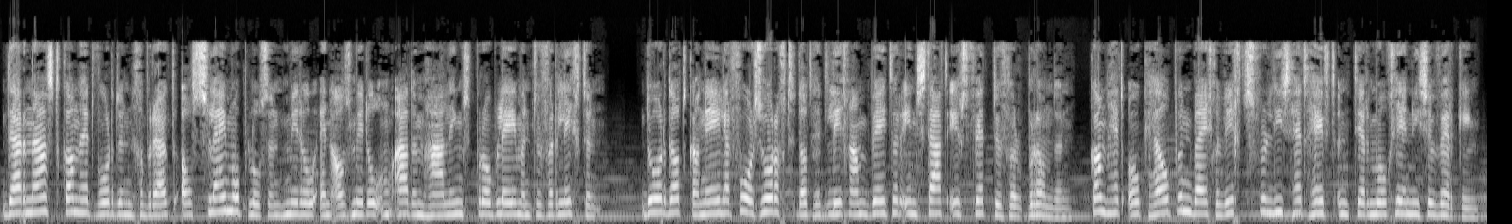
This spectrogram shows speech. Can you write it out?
Daarnaast kan het worden gebruikt als slijmoplossend middel en als middel om ademhalingsproblemen te verlichten. Doordat kaneel ervoor zorgt dat het lichaam beter in staat is vet te verbranden, kan het ook helpen bij gewichtsverlies. Het heeft een thermogenische werking.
